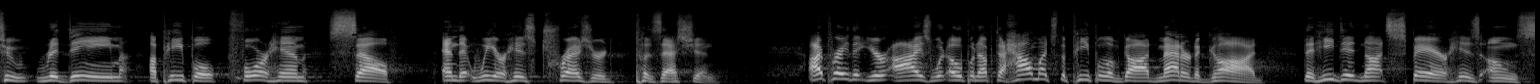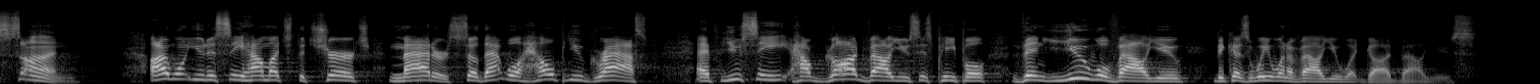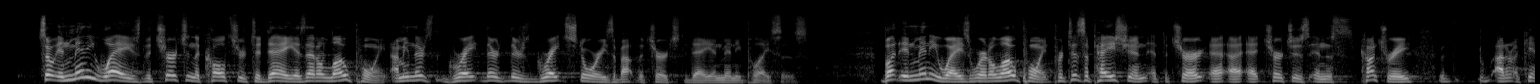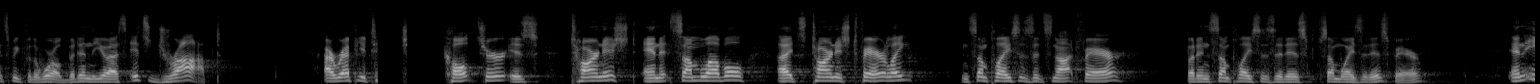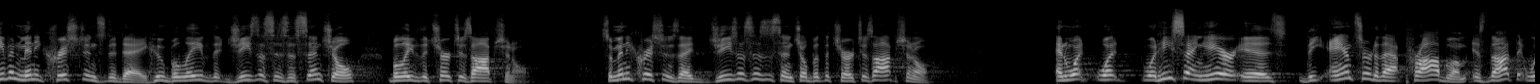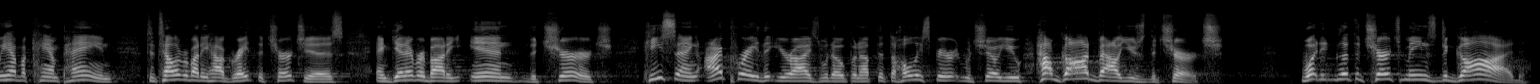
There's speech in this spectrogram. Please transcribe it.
to redeem a people for himself and that we are his treasured possession. I pray that your eyes would open up to how much the people of God matter to God, that he did not spare his own son I want you to see how much the church matters. So that will help you grasp. If you see how God values his people, then you will value because we want to value what God values. So, in many ways, the church and the culture today is at a low point. I mean, there's great, there, there's great stories about the church today in many places. But in many ways, we're at a low point. Participation at the church, uh, uh at churches in this country, I, don't, I can't speak for the world, but in the U.S., it's dropped. Our reputation, culture is tarnished, and at some level, uh, it's tarnished fairly. In some places, it's not fair, but in some places, it is. Some ways, it is fair. And even many Christians today who believe that Jesus is essential believe the church is optional. So many Christians say Jesus is essential, but the church is optional. And what, what, what he's saying here is the answer to that problem is not that we have a campaign to tell everybody how great the church is and get everybody in the church. He's saying, I pray that your eyes would open up, that the Holy Spirit would show you how God values the church, what, what the church means to God.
